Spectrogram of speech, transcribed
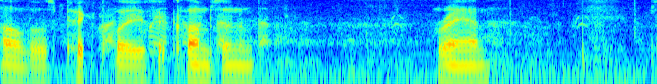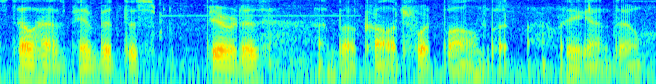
All those pick plays that Clemson ran still has me a bit dispirited about college football, but Obrigadão.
